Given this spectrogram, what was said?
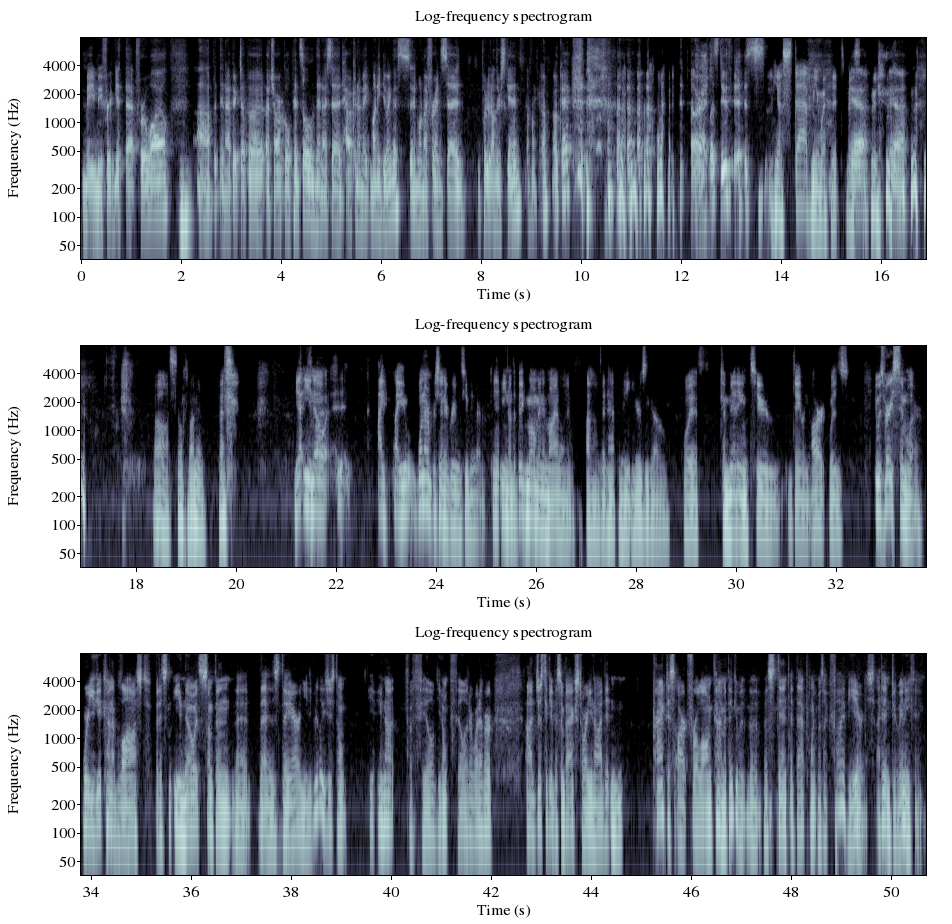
made me forget that for a while. Mm-hmm. Uh, but then I picked up a, a, charcoal pencil and then I said, How can I make money doing this? And when my friends said, Put it on their skin, I'm like, Oh, okay. all right, let's do this. Yeah, stab me with it, basically. Yeah. Yeah. oh, so funny. That's yeah, you know, I I 100% agree with you there. You know, the big moment in my life uh, that happened eight years ago with committing to daily art was it was very similar where you get kind of lost but it's you know it's something that that is there and you really just don't you're not fulfilled you don't feel it or whatever. Uh, just to give us some backstory you know i didn't practice art for a long time. I think it was the, the stint at that point was like five years. I didn't do anything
